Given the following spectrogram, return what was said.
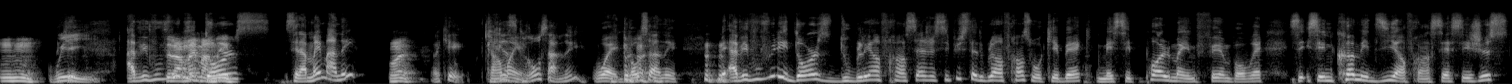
Mm-hmm. Oui. Avez-vous vu la les même Doors? C'est la même année? Ouais. OK, quand même. grosse année. Ouais, grosse année. mais avez-vous vu les Doors doublés en français? Je ne sais plus si c'était doublé en France ou au Québec, mais c'est pas le même film, pour vrai. C'est une comédie en français. C'est juste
